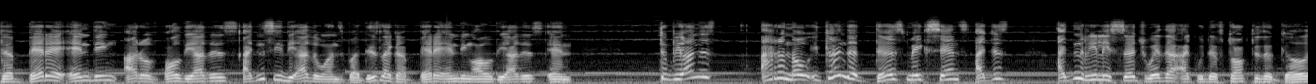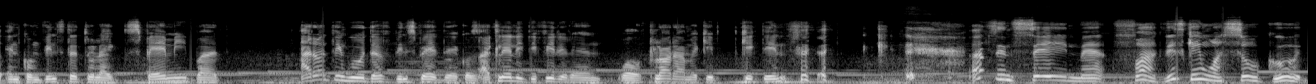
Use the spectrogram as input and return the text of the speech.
the better ending out of all the others. I didn't see the other ones, but this is like a better ending all the others. And to be honest, I don't know. It kind of does make sense. I just I didn't really search whether I could have talked to the girl and convinced her to like spare me, but I don't think we would have been spared there because I clearly defeated and well, plot armor kicked in. That's insane, man. Fuck, this game was so good.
